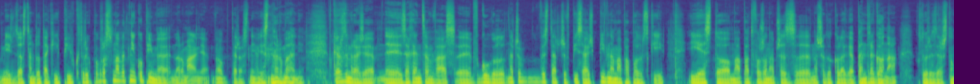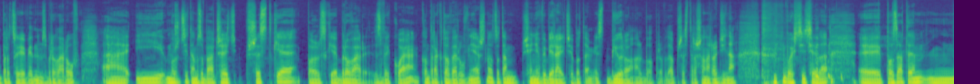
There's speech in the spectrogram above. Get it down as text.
mieć dostęp do takich piw, których po prostu nawet nie kupimy normalnie. No teraz nie jest normalnie. W każdym razie e, zachęcam was w Google, znaczy wystarczy wpisać piwna mapa Polski i jest to mapa tworzona przez e, naszego kolegę Pendragona, który zresztą pracuje w jednym z browarów. E, i możecie tam zobaczyć wszystkie polskie browary, zwykłe, kontraktowe również, no to tam się nie wybierajcie, bo tam jest biuro albo, prawda, przestraszona rodzina właściciela. E, Poza tym mm,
